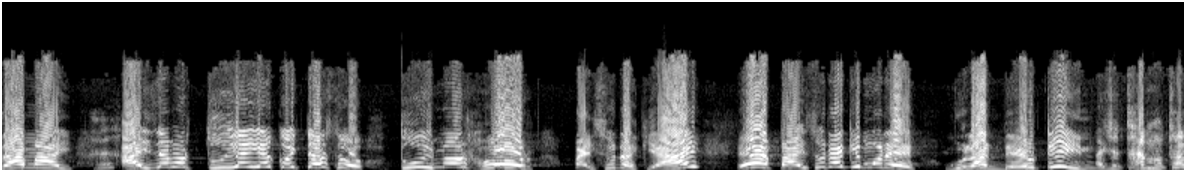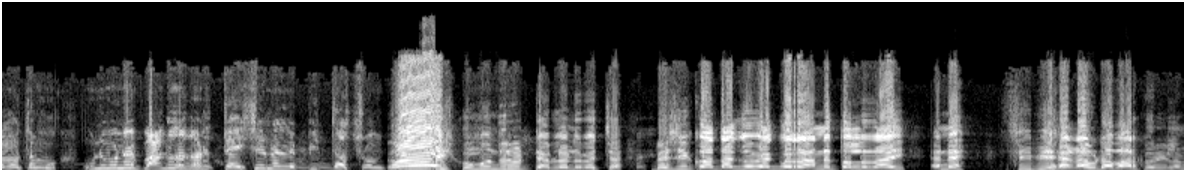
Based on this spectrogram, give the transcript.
জামাই আই যাবার তুই আইয়া কইতাছো, তুই মোর হর। পাইছো নাকি? আই এ পাইছো নাকি মোরে গোলার দেউটিন আচ্ছা থামো থামো থামো। উনি মনে পাগলা ঘরে চাইছে নাহলে বৃদ্ধাশ্রম। এই হুমুন্দুর ট্যাবলেটের বাচ্চা বেশি কথা কই একবার রানে তলে রাই এনে সিবি হেড আউটা বার করিলাম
